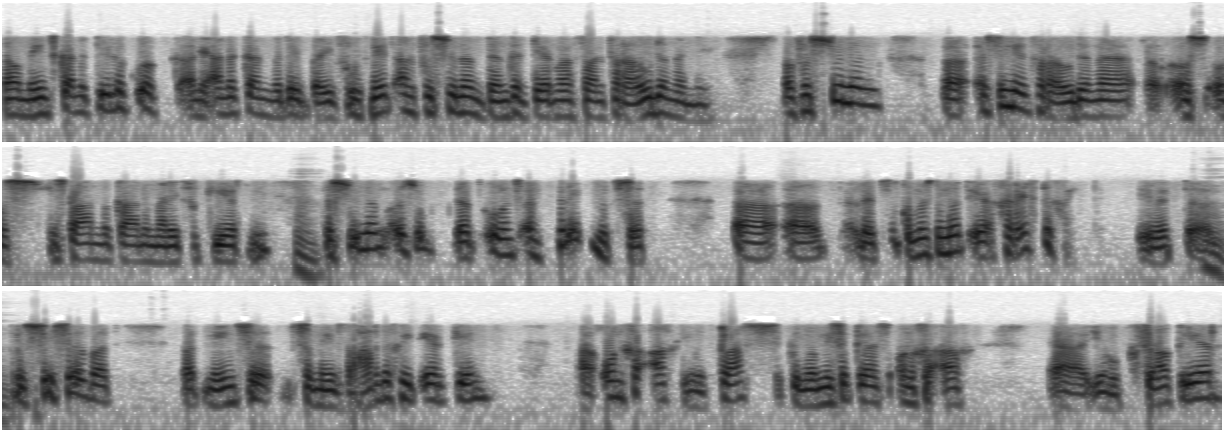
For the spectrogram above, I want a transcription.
Nou mense kan natuurlik ook aan die ander kant met dit byvoeg net aan versoening dink in terme van verhoudinge nie. Maar versoening uh, is nie net verhoudinge ons ons verstaan mekaar maar net verkeerd nie. Hmm. Versoening is ook dat ons in plek moet sit uh uh let's kom ons noem dit geregtigheid. Jy weet uh, hmm. prosesse wat wat mense se menswaardigheid erken uh, ongeag jou klas, ekonomiese klas, ongeag uh jou velkleur,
